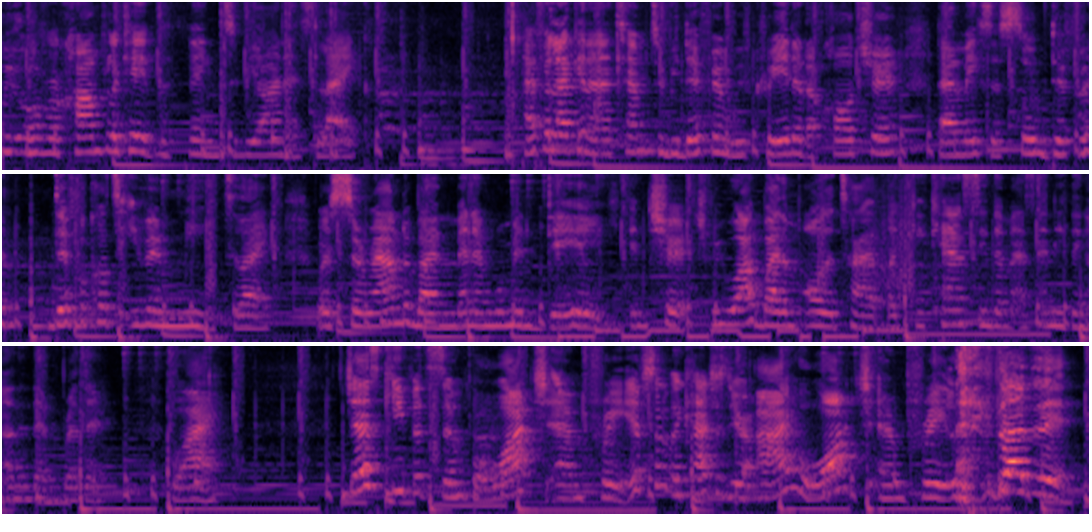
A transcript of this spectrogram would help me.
we overcomplicate the thing. To be honest, like I feel like in an attempt to be different, we've created a culture that makes it so different, difficult to even meet. Like we're surrounded by men and women daily in church. We walk by them all the time, but you can't see them as anything other than brother. Why? Just keep it simple. Watch and pray. If something catches your eye, watch and pray. Like that's it.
